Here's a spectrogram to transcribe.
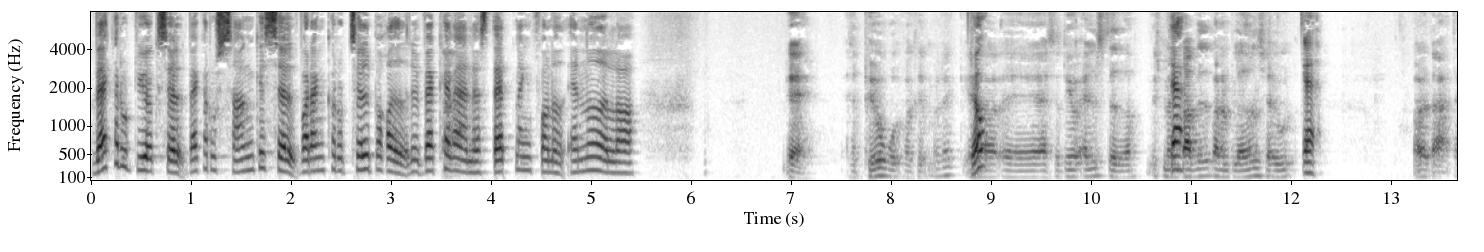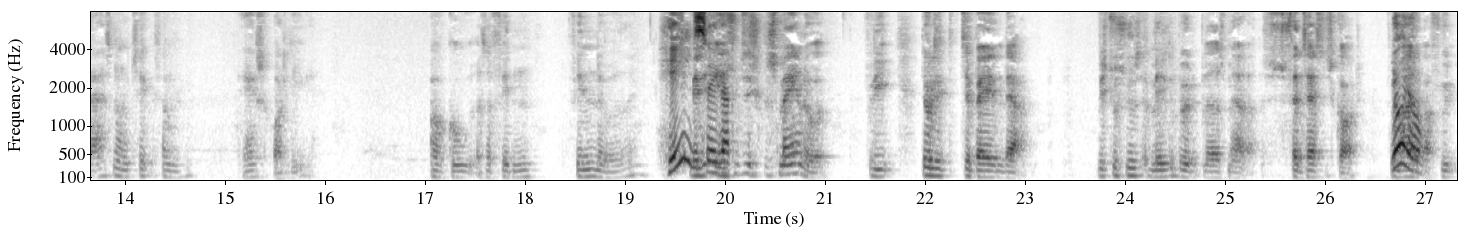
Hvad kan du dyrke selv? Hvad kan du sanke selv? Hvordan kan du tilberede det? Hvad kan ja. være en erstatning for noget andet? Eller... Ja, altså peberrod for eksempel, ikke? Jo. Eller, øh, altså det er jo alle steder, hvis man Ja. ja. bare ved, hvordan bladene ser ud. Ja. Og der, der er sådan nogle ting, som jeg kan så godt lide. At gå ud og så finde, finde noget, ikke? Helt Men det, jeg sikkert. synes, det skal smage noget. Fordi det var lidt tilbage den der. Hvis du synes, at mælkebøttebladet smager fantastisk godt. Jo, jo. det bare fyld.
